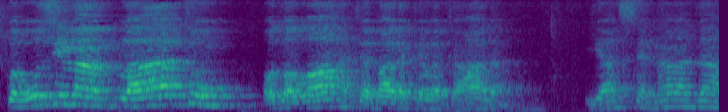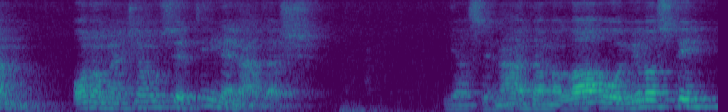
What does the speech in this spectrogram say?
što uzimam platu od Allaha te baraka wa ta'ala. Ja se nadam onome čemu se ti ne nadaš. Ja se nadam Allahovoj milosti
